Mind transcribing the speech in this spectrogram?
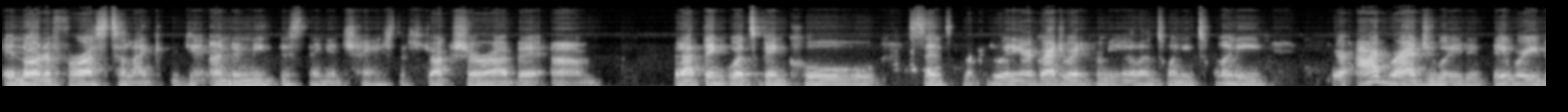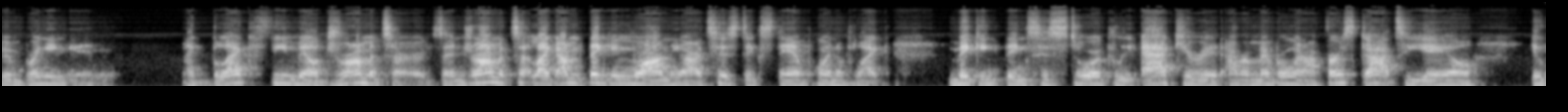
in order for us to like get underneath this thing and change the structure of it. Um, but I think what's been cool since graduating, I graduated from Yale in 2020 where I graduated, they were even bringing in like black female dramaturgs and dramaturg like I'm thinking more on the artistic standpoint of like making things historically accurate. I remember when I first got to Yale, it,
